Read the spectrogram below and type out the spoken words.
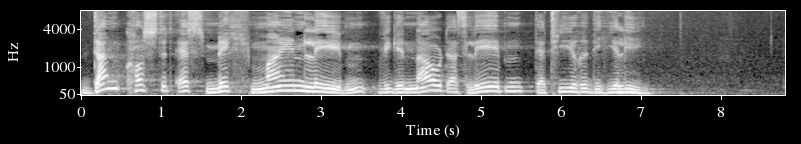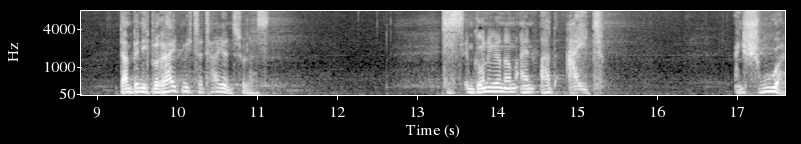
dann kostet es mich mein Leben wie genau das Leben der Tiere, die hier liegen dann bin ich bereit, mich zerteilen zu lassen. Es ist im Grunde genommen eine Art Eid, ein Schwur.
